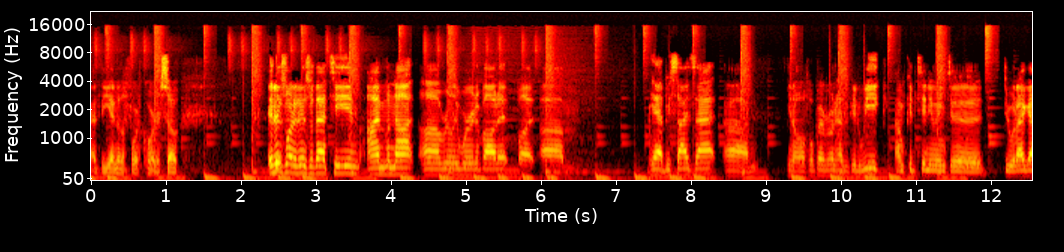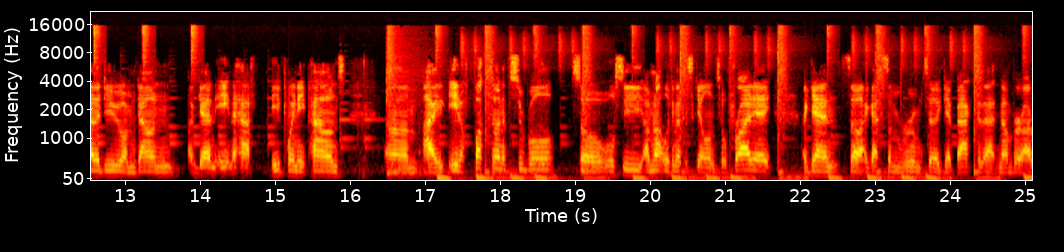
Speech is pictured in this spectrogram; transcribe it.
at the end of the fourth quarter. So it is what it is with that team. I'm not uh, really worried about it, but um, yeah. Besides that, um, you know, I hope everyone has a good week. I'm continuing to do what I got to do. I'm down again eight and a half, eight point eight pounds. Um, I ate a fuck ton at the Super Bowl, so we'll see. I'm not looking at the scale until Friday again, so I got some room to get back to that number. I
